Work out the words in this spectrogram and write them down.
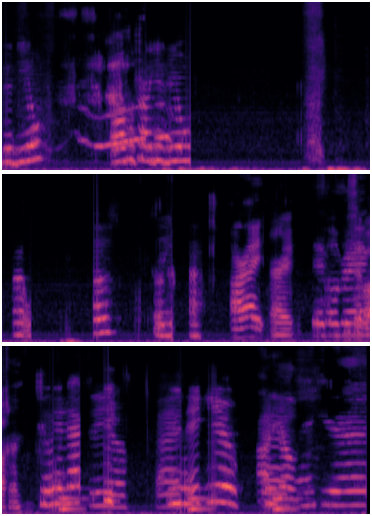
the deal. Also trying to get a deal. Uh, so yeah, All right. All right. Big over. Peace out, Boston. tune in next See week. ya. Bye. Thank you. Adios. Thank you.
